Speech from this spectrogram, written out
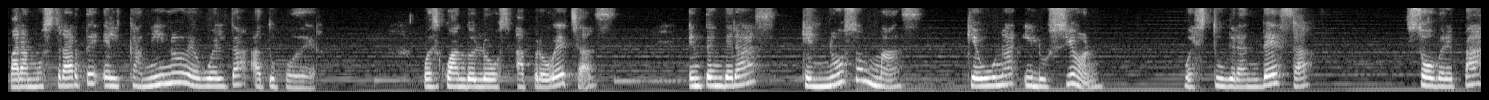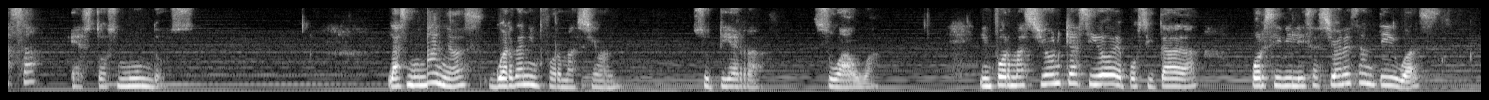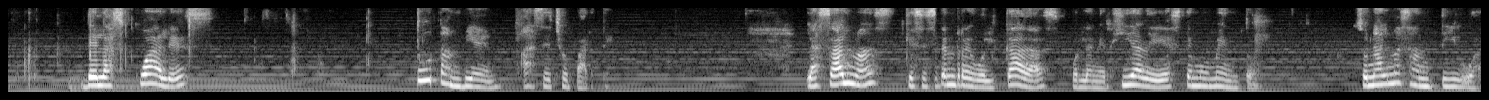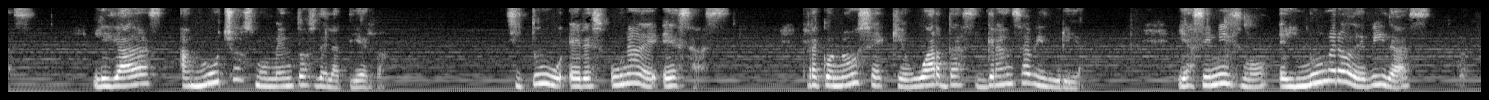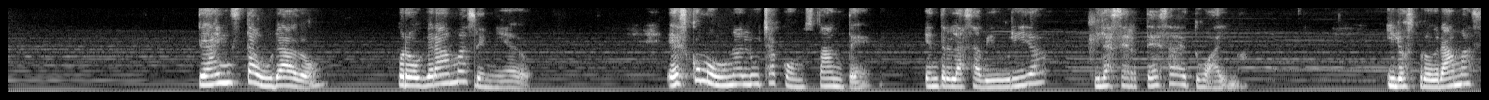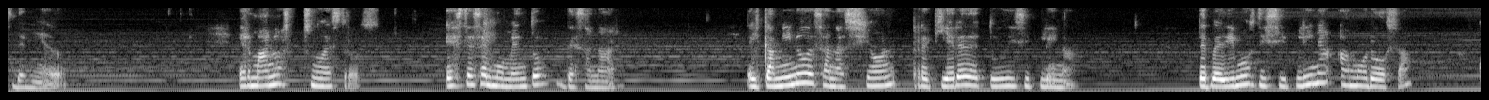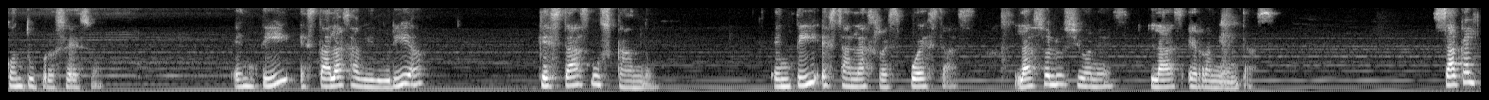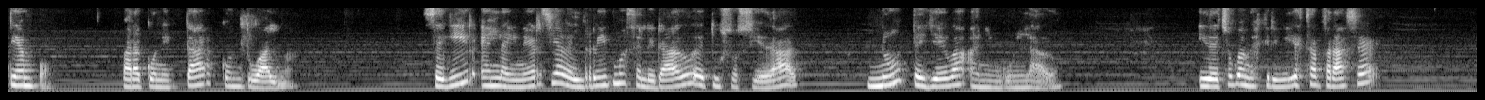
para mostrarte el camino de vuelta a tu poder, pues cuando los aprovechas, entenderás que no son más que una ilusión, pues tu grandeza sobrepasa estos mundos. Las montañas guardan información, su tierra, su agua, información que ha sido depositada por civilizaciones antiguas, de las cuales tú también has hecho parte. Las almas que se sienten revolcadas por la energía de este momento son almas antiguas, ligadas a muchos momentos de la Tierra. Si tú eres una de esas, reconoce que guardas gran sabiduría y asimismo el número de vidas te ha instaurado programas de miedo es como una lucha constante entre la sabiduría y la certeza de tu alma y los programas de miedo. Hermanos nuestros, este es el momento de sanar. El camino de sanación requiere de tu disciplina. Te pedimos disciplina amorosa con tu proceso. En ti está la sabiduría que estás buscando en ti están las respuestas, las soluciones, las herramientas. Saca el tiempo para conectar con tu alma. Seguir en la inercia del ritmo acelerado de tu sociedad no te lleva a ningún lado. Y de hecho cuando escribí esta frase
